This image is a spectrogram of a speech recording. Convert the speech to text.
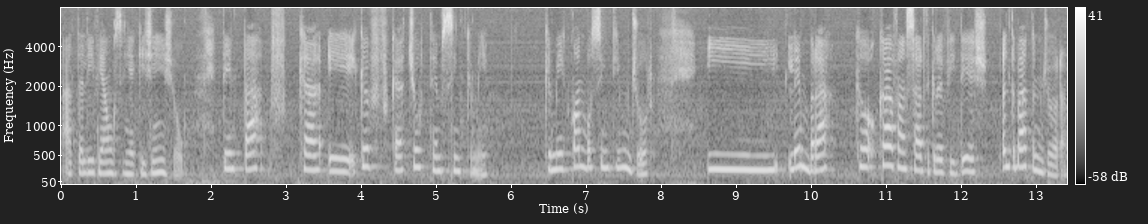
até aliviar um cozinha aqui enjoo. Tentar ficar e que ficar o tempo sem comer. Comer quando você sentir melhor. E lembrar que avançar de gravidez, ele debate melhora.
